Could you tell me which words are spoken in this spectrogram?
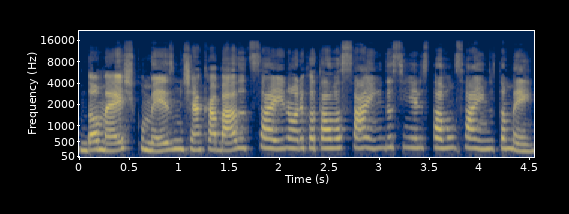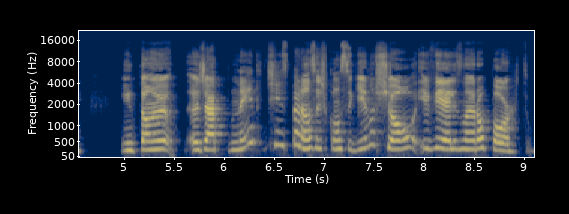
doméstico mesmo, tinha acabado de sair. Na hora que eu tava saindo, assim, eles estavam saindo também. Então eu, eu já nem tinha esperança de conseguir ir no show e vi eles no aeroporto.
